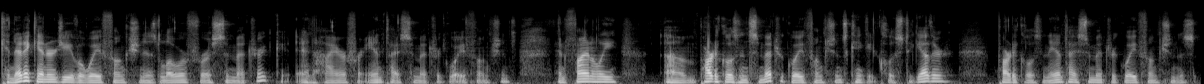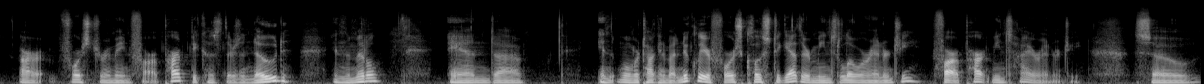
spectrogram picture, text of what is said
Kinetic energy of a wave function is lower for a symmetric and higher for antisymmetric wave functions. And finally, um, particles in symmetric wave functions can get close together. Particles in antisymmetric wave functions are forced to remain far apart because there's a node in the middle. And uh, in, when we're talking about nuclear force, close together means lower energy, far apart means higher energy. So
